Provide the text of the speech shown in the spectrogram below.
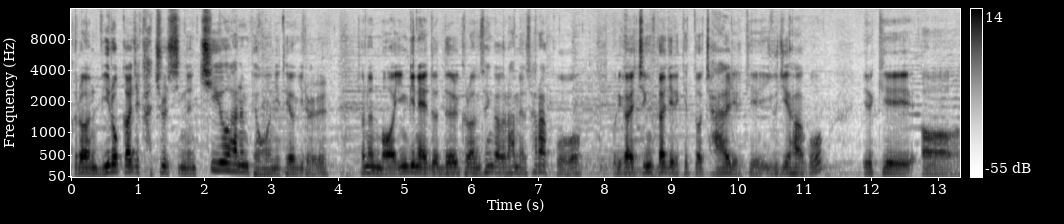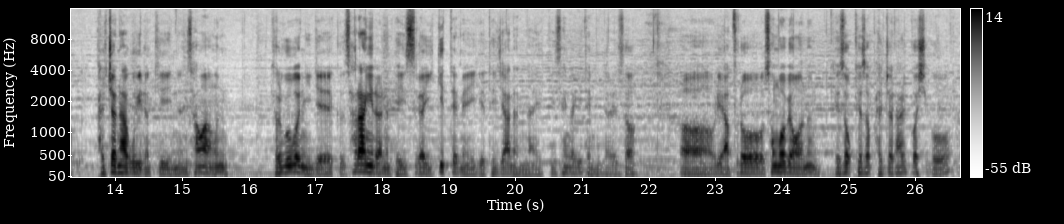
그런 위로까지 갖출 수 있는 치유하는 병원이 되어기를 저는 뭐 임기 내도 늘 그런 생각을 하며 살았고 우리가 지금까지 이렇게 또 잘 이렇게 유지하고 이렇게 어, 발전하고 이렇게 있는 상황은 결국은 이제 그 사랑이라는 베이스가 있기 때문에 이게 되지 않았나 이렇게 생각이 됩니다. 그래서 어, 우리 앞으로 성모병원은 계속해서 발전할 것이고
